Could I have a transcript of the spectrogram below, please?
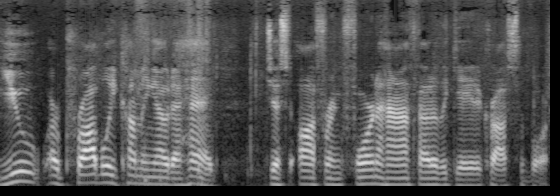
you are probably coming out ahead just offering four and a half out of the gate across the board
